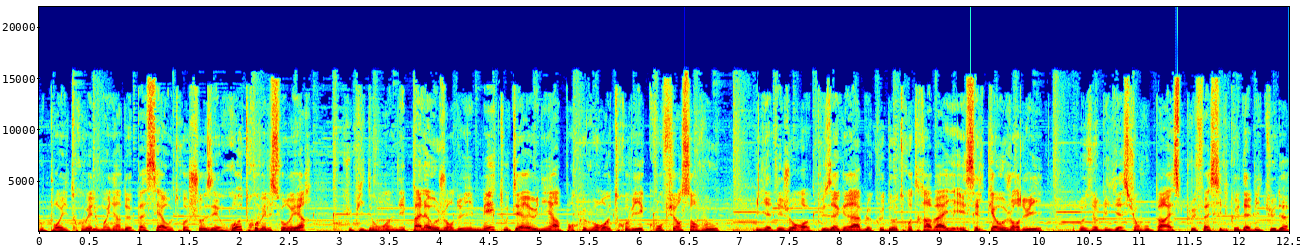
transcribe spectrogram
vous pourriez trouver le moyen de passer à autre chose et retrouver le sourire. Cupidon euh, n'est pas là aujourd'hui, mais tout est réuni hein, pour que vous retrouviez confiance en vous. Il y a des jours euh, plus agréables que d'autres au travail et c'est le cas aujourd'hui. Vos obligations vous paraissent plus faciles que d'habitude.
